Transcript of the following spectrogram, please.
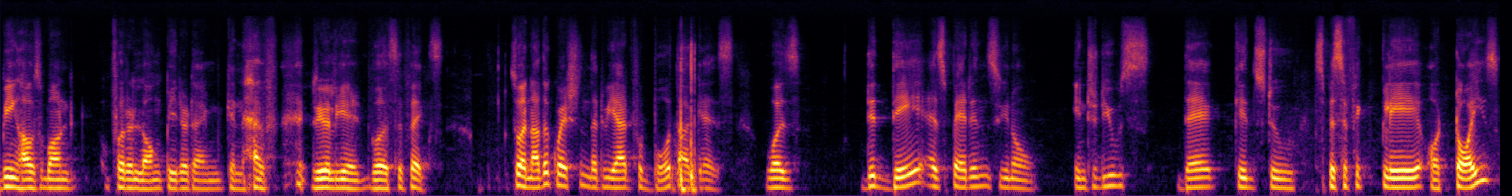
being housebound for a long period of time can have really adverse effects. So another question that we had for both our guests was did they as parents you know introduce their kids to specific play or toys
